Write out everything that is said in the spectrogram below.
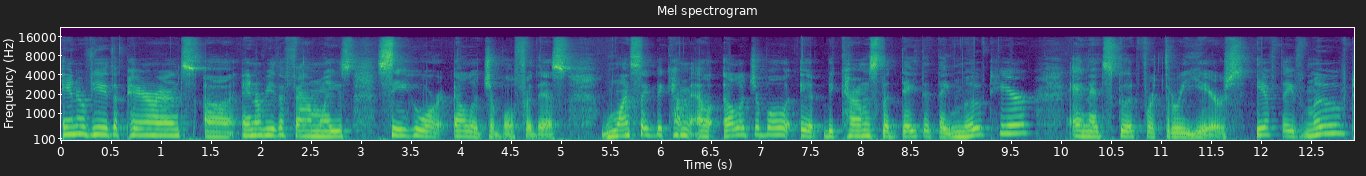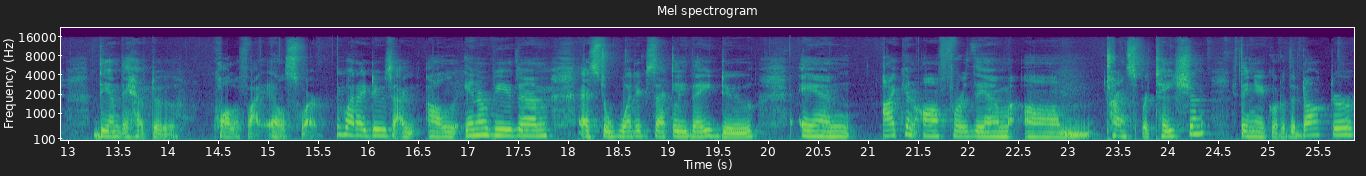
interview the parents, uh, interview the families, see who are eligible for this. Once they become el- eligible, it becomes the date that they moved here, and it's good for three years. If they've moved, then they have to qualify elsewhere. What I do is I, I'll interview them as to what exactly they do, and I can offer them um, transportation if they need to go to the doctor,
